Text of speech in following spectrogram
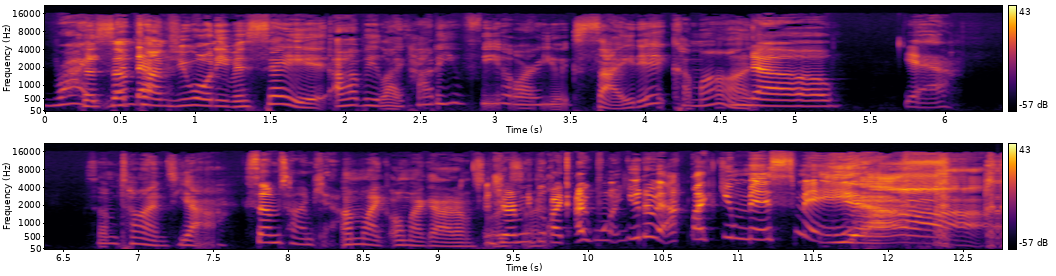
right. Because but that- sometimes you won't even say it. I'll be like, how do you feel? Are you excited? Come on. No. Yeah. Sometimes, yeah. Sometimes yeah. I'm like, oh my God, I'm so Germani be like, I want you to act like you miss me. yeah.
